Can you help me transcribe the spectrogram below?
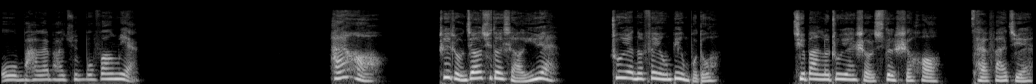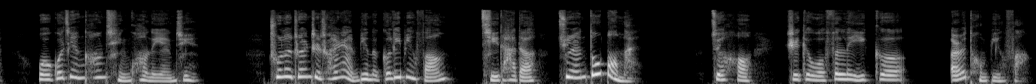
我爬来爬去不方便。还好，这种郊区的小医院。”住院的费用并不多，去办了住院手续的时候，才发觉我国健康情况的严峻，除了专治传染病的隔离病房，其他的居然都爆满，最后只给我分了一个儿童病房。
